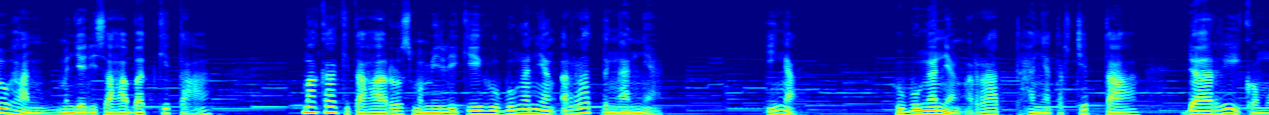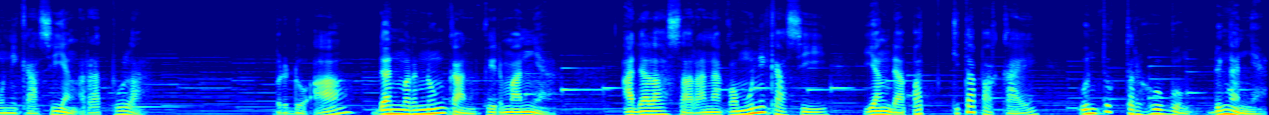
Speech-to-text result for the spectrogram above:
Tuhan menjadi sahabat kita, maka kita harus memiliki hubungan yang erat dengannya. Ingat, hubungan yang erat hanya tercipta dari komunikasi yang erat pula. Berdoa dan merenungkan firman-Nya adalah sarana komunikasi yang dapat kita pakai untuk terhubung dengannya.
